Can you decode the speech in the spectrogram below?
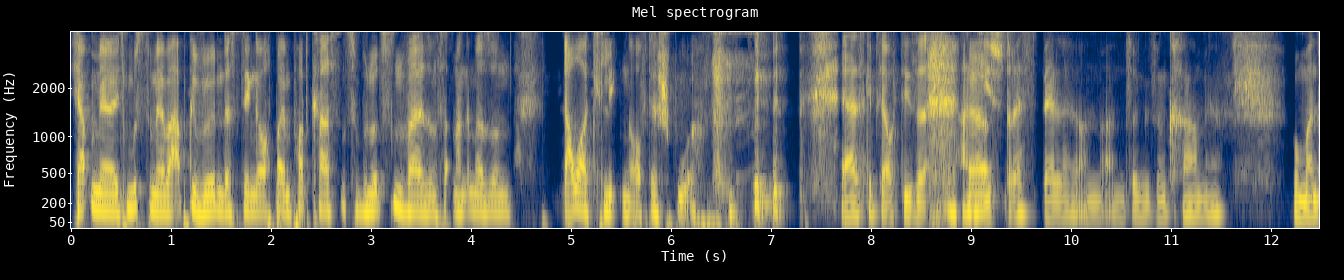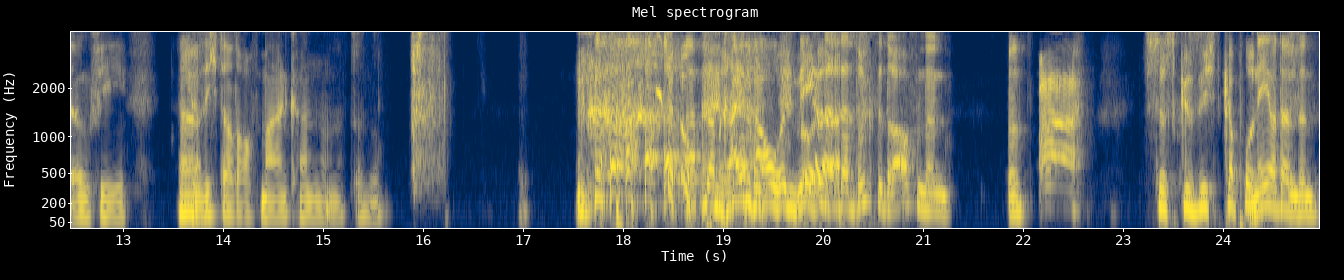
Ich habe mir, ich musste mir aber abgewöhnen, das Ding auch beim Podcasten zu benutzen, weil sonst hat man immer so ein Dauerklicken auf der Spur. ja, es gibt ja auch diese Anti-Stress-Bälle und, und so, so ein Kram, ja, wo man irgendwie ja. Gesichter drauf malen kann und so. und dann reinhauen. Nee, oder? Dann, dann, drückst du drauf und dann. Und, ah, ist das Gesicht kaputt. Nee, und dann, dann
